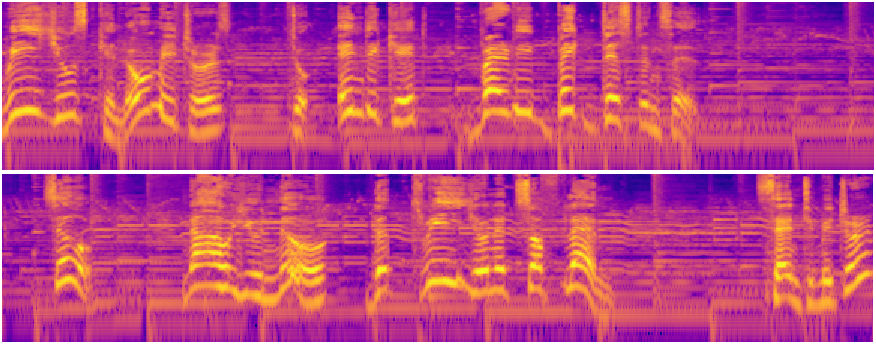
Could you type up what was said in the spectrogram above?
We use kilometers to indicate very big distances. So, now you know the three units of length centimeter,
